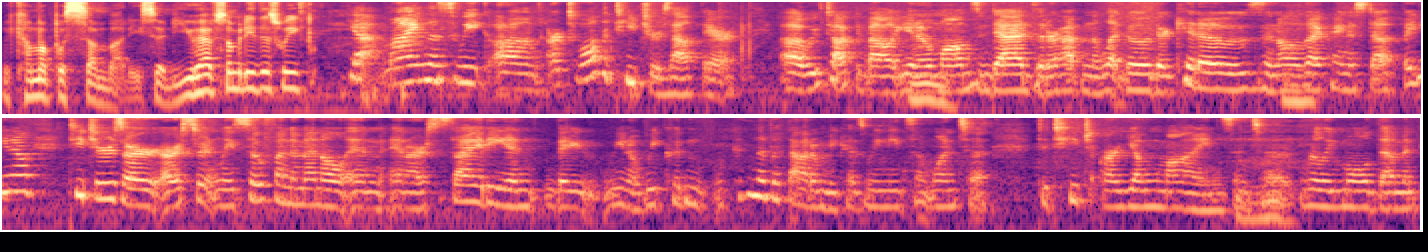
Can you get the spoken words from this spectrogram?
we come up with somebody. So, do you have somebody this week? Yeah, mine this week um, are to all the teachers out there. Uh, we've talked about you know moms and dads that are having to let go of their kiddos and all that kind of stuff. But you know, teachers are, are certainly so fundamental in, in our society, and they you know we couldn't we couldn't live without them because we need someone to to teach our young minds and to really mold them. And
